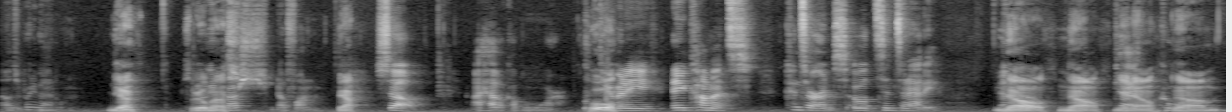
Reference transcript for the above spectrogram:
that was a pretty bad one. Yeah, it's a real mess. Crush, no fun. Yeah, So, I have a couple more. Cool. Do you have any any comments, concerns about Cincinnati? no, no, you Okay, know, cool. um,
